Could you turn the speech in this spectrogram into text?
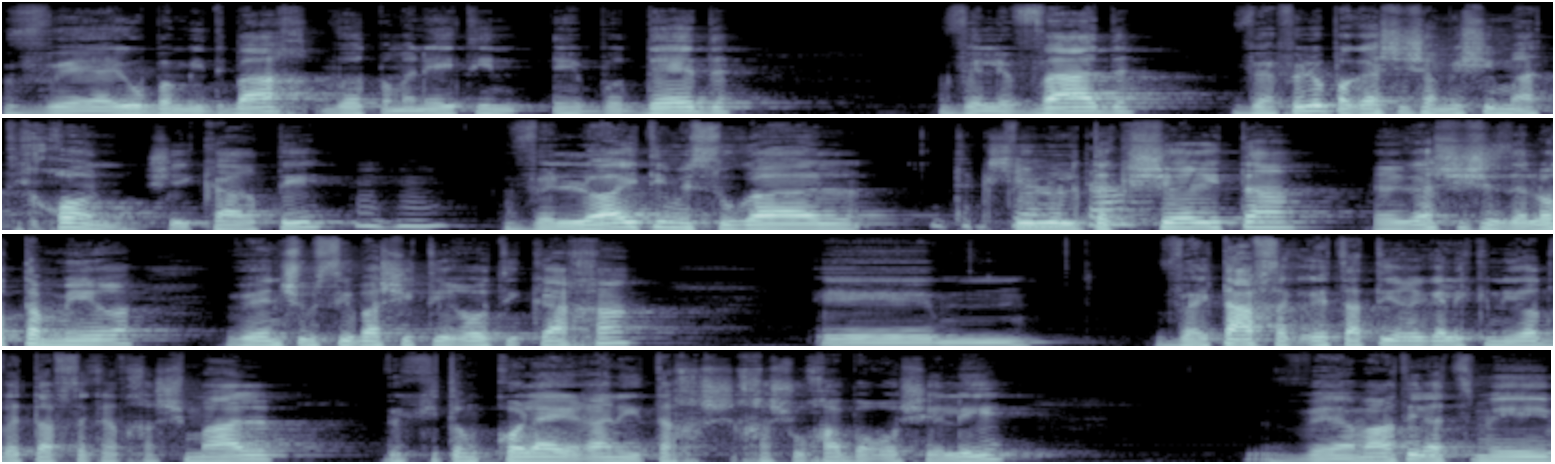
והיו במטבח, ועוד פעם, אני הייתי אה, בודד ולבד, ואפילו פגשתי שם מישהי מהתיכון שהכרתי, מהמם. ולא הייתי מסוגל אפילו איתה? לתקשר איתה, הרגשתי שזה לא תמיר, ואין שום סיבה שהיא תראה אותי ככה. אמ, והייתה הפסקה, יצאתי רגע לקניות והייתה הפסקת חשמל, ופתאום כל העירה נהייתה חש- חשוכה בראש שלי, ואמרתי לעצמי,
